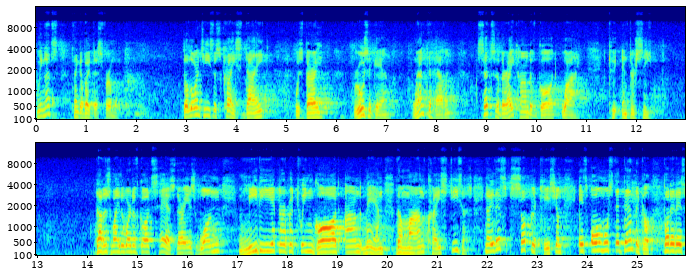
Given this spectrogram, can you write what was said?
I mean, let's think about this for a moment. The Lord Jesus Christ died, was buried, rose again, went to heaven, sits at the right hand of God. Why? To intercede. That is why the Word of God says there is one mediator between God and men, the man Christ Jesus. Now, this supplication is almost identical, but it is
